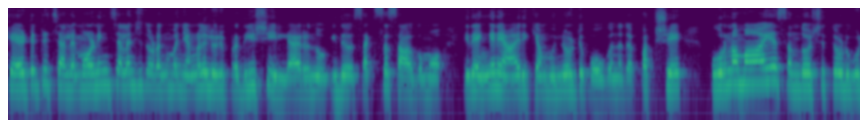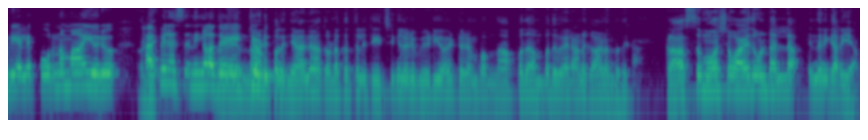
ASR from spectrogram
കേട്ടിട്ട് ചല മോർണിംഗ് ചലഞ്ച് തുടങ്ങുമ്പോൾ ഞങ്ങളിൽ ഒരു പ്രതീക്ഷയില്ലായിരുന്നു ഇത് സക്സസ് ആകുമോ ഇത് എങ്ങനെ ആയിരിക്കാം മുന്നോട്ട് പോകുന്നത്. പക്ഷേ പൂർണമായ സന്തോഷത്തോടു കൂടി അല്ലെ പൂർണമായ ഒരു. ഹാപ്പിനെസ് നിങ്ങൾ അത് ഏറ്റെടുത്തു. ഞാൻ തുടക്കത്തിൽ ടീച്ചിങ്ങിൽ ഒരു വീഡിയോ ആയിട്ട് വരുമ്പോൾ നാൽപ്പത് അമ്പത് പേരാണ് കാണുന്നത്. ക്ലാസ് മോശമായതുകൊണ്ടല്ല എന്ന് എനിക്കറിയാം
